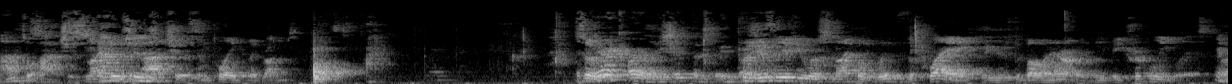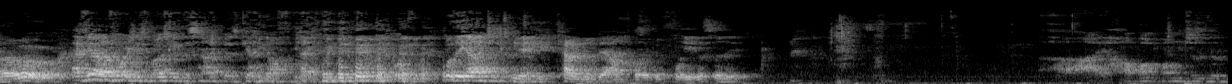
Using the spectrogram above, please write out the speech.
art or archers? Snipers, Archers. archers, and plague victims. Is So, there a correlation between presumably if you were a sniper with the plague who used a bow and arrow, you'd be triply blessed. Oh. I feel unfortunately it's mostly the snipers killing off the plague victims, or the archers. Yeah, cutting them down before they could flee the city. I hop up onto the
